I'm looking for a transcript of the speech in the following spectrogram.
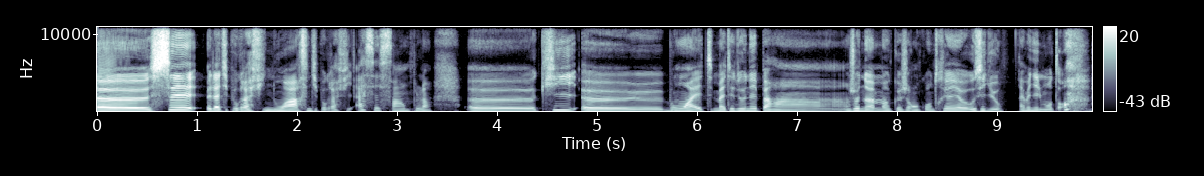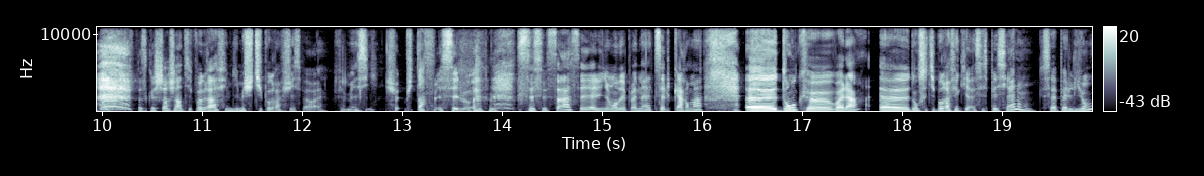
Euh, c'est la typographie noire, c'est une typographie assez simple qui bon, a été- donnée par un, un jeune homme que j'ai rencontré aux idiots à Ménilmontant. Parce que je cherchais un typographe, il me dit, mais je suis typographe, dis, c'est pas vrai. Je fais, mais si. Putain, mais c'est ça, c'est l'alignement des planètes, c'est le karma. Euh, donc euh, voilà, Euh, donc cette typographie qui est assez spéciale, qui s'appelle Lyon,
